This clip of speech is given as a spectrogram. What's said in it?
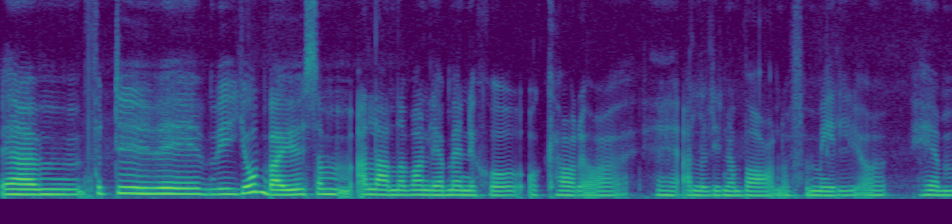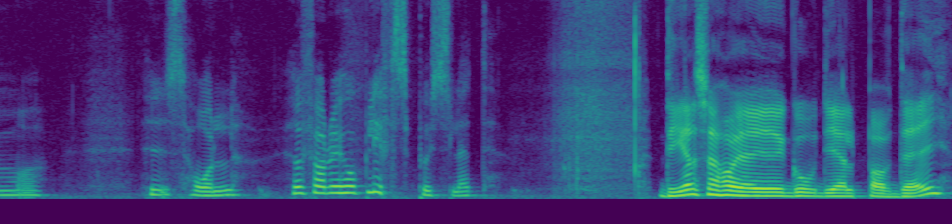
Um, för du vi jobbar ju som alla andra vanliga människor och har då eh, alla dina barn och familj och hem och hushåll. Hur får du ihop livspusslet? Dels så har jag ju god hjälp av dig.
